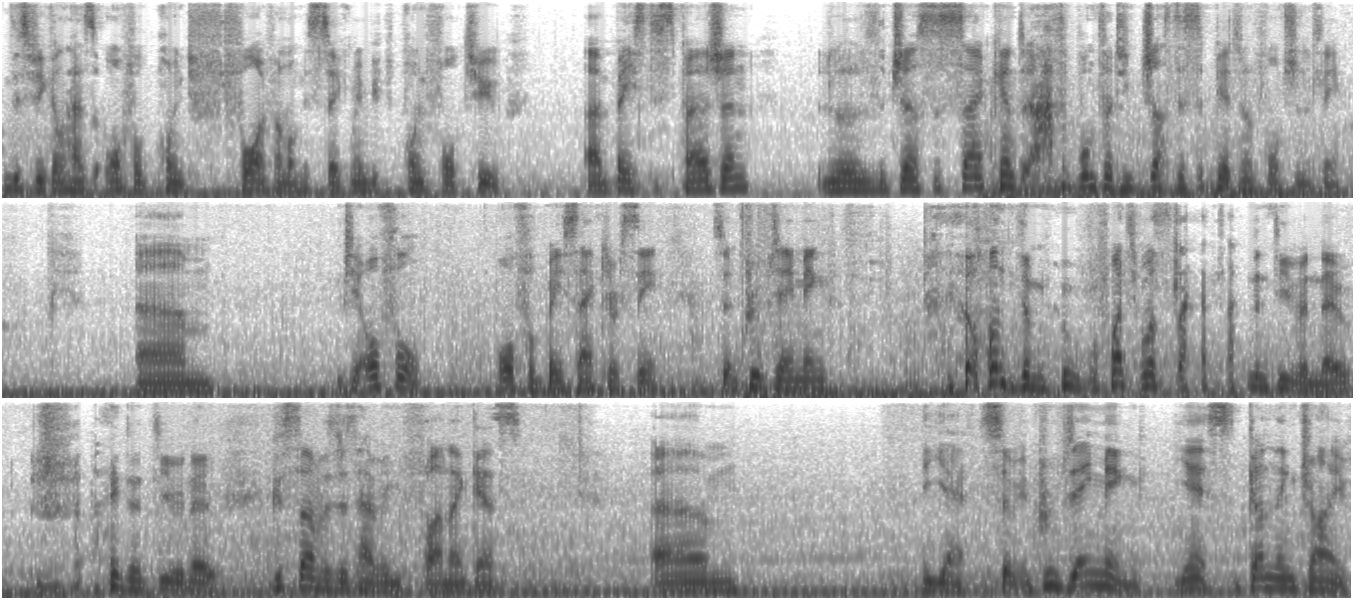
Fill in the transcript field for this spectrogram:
This vehicle has awful 0.4, if I'm not mistaken, maybe 0.42 uh, base dispersion. Just a second. Ah, the 113 just disappeared, unfortunately. Um, yeah, awful, awful base accuracy. So improved aiming, on the move. What was that? I don't even know. I don't even know. Gustavo's just having fun, I guess. Um, yeah, so improved aiming. Yes, gun laying drive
